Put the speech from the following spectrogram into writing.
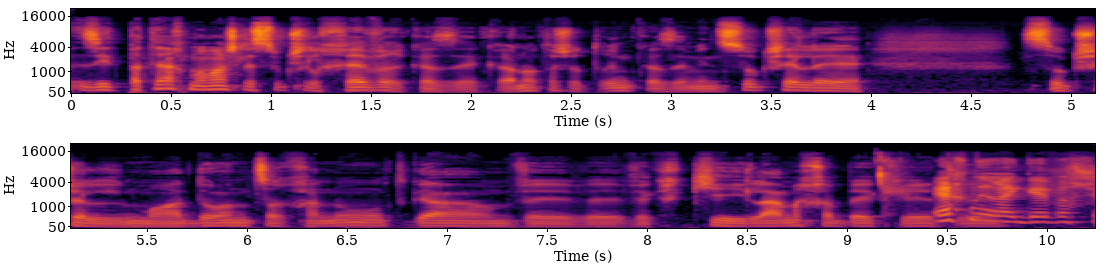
זה התפתח ממש לסוג של חבר כזה, קרנות השוטרים כזה, מין סוג של, אה, סוג של מועדון צרכנות גם, ו- ו- וקהילה מחבקת. איך ו... נראה גבר, ש...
